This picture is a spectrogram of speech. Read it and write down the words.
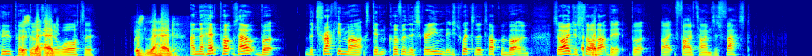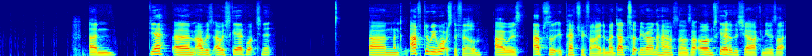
he- Hooper goes it the head? underwater, was the head. and the head pops out, but the tracking marks didn't cover the screen; they just went to the top and bottom. So I just saw that bit, but like five times as fast. And yeah, um, I was I was scared watching it. And after we watched the film, I was absolutely petrified. And my dad took me around the house, and I was like, "Oh, I'm scared of the shark." And he was like,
